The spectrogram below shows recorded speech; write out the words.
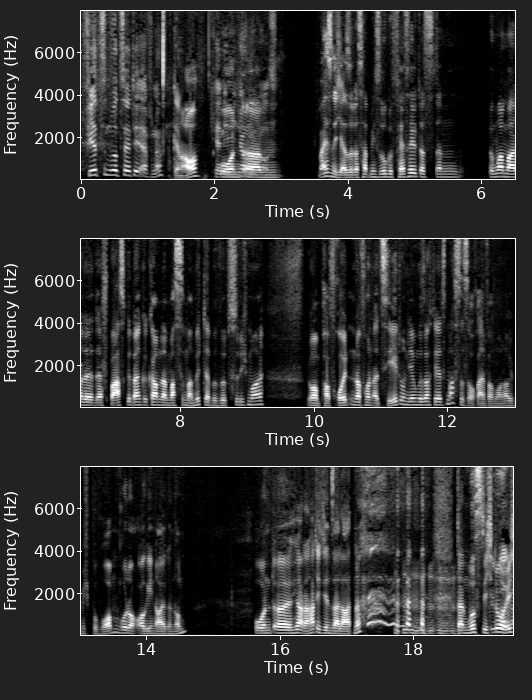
14 Uhr ZDF, ne? Genau. Kenn ich und mich auch nicht ähm, weiß nicht, also das hat mich so gefesselt, dass dann irgendwann mal der, der Spaßgedanke kam, dann machst du mal mit, da bewirbst du dich mal. Ja, ein paar Freunden davon erzählt und die haben gesagt, ja, jetzt machst du es auch einfach mal. Dann habe ich mich beworben, wurde auch original genommen. Und äh, ja, dann hatte ich den Salat, ne? dann musste ich durch.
